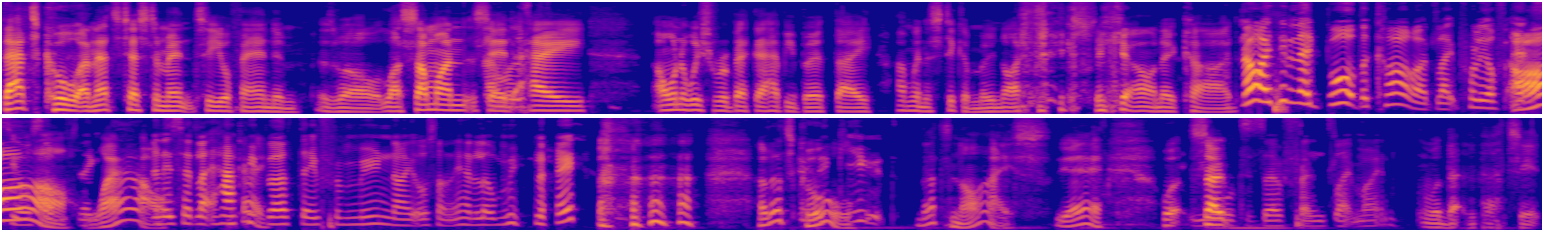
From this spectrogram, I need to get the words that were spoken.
That's cool, and that's testament to your fandom as well. Like someone said, was- "Hey, I want to wish Rebecca happy birthday. I'm going to stick a Moon Knight fig- figure on her card." No, I think they bought the card, like probably off Etsy or Oh, something. wow! And it said like "Happy Okay. Birthday from Moon Knight" or something. It had a little Moon Knight. oh, that's cool. cute. That's nice. Yeah. Well, You so all deserve friends like mine. well, that that's it.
